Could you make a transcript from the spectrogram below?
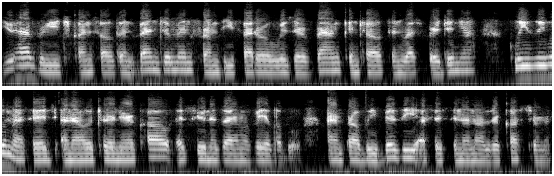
You have reached Consultant Benjamin from the Federal Reserve Bank in Charleston, West Virginia. Please leave a message and I will return your call as soon as I am available. I am probably busy assisting another customer.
